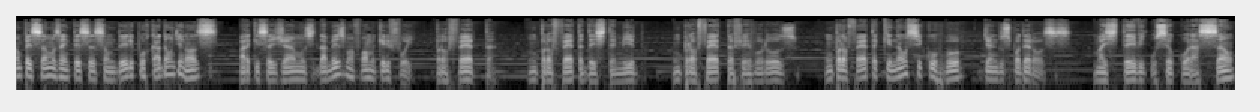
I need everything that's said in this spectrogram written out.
Não peçamos a intercessão dele por cada um de nós, para que sejamos da mesma forma que ele foi, profeta, um profeta destemido, um profeta fervoroso, um profeta que não se curvou diante dos poderosos, mas teve o seu coração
